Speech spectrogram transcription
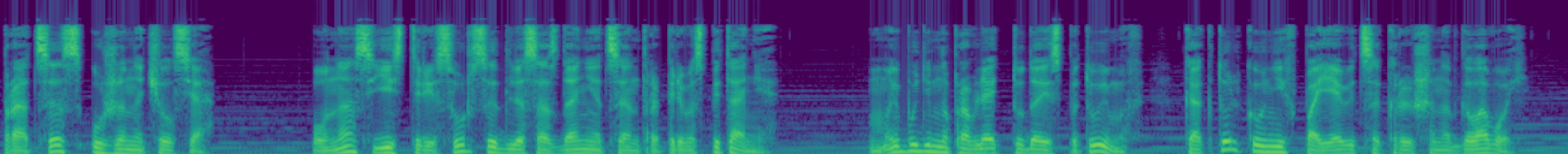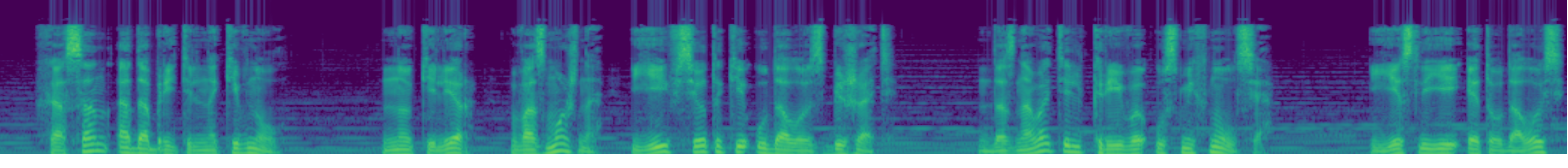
«Процесс уже начался. У нас есть ресурсы для создания центра перевоспитания. Мы будем направлять туда испытуемых, как только у них появится крыша над головой». Хасан одобрительно кивнул. Но Киллер, возможно, ей все-таки удалось сбежать. Дознаватель криво усмехнулся. Если ей это удалось,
